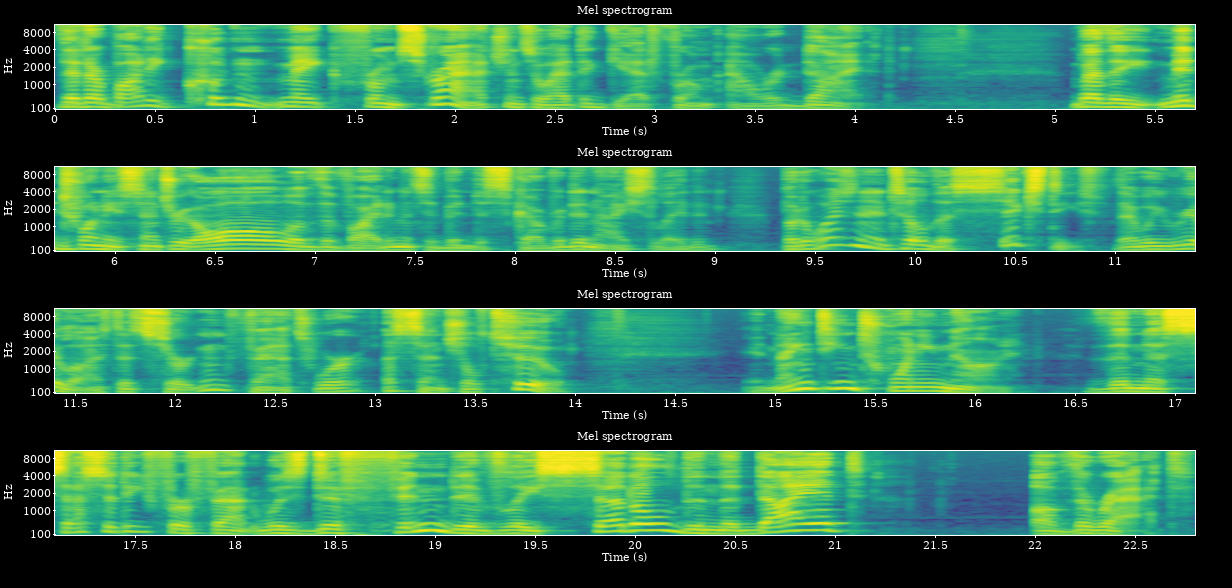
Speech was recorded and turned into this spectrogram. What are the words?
that our body couldn't make from scratch, and so had to get from our diet. By the mid-20th century, all of the vitamins had been discovered and isolated, but it wasn't until the 60s that we realized that certain fats were essential too. In 1929, the necessity for fat was definitively settled in the diet of the rat.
